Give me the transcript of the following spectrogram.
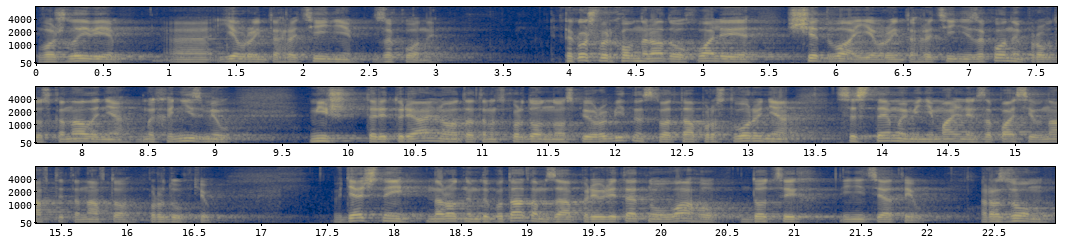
важливі е, євроінтеграційні закони. Також Верховна Рада ухвалює ще два євроінтеграційні закони про вдосконалення механізмів міжтериторіального та транскордонного співробітництва та про створення системи мінімальних запасів нафти та нафтопродуктів. Вдячний народним депутатам за пріоритетну увагу до цих ініціатив. Разом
